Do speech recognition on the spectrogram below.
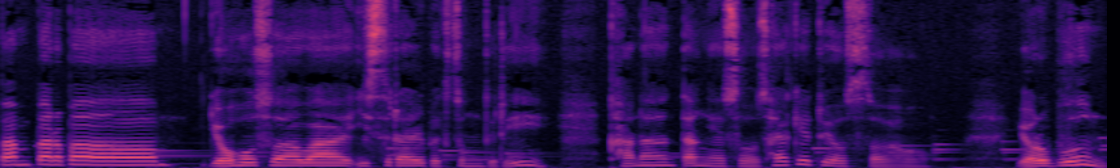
빰빠라밤 여호수아와 이스라엘 백성들이 가나안 땅에서 살게 되었어요. 여러분,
